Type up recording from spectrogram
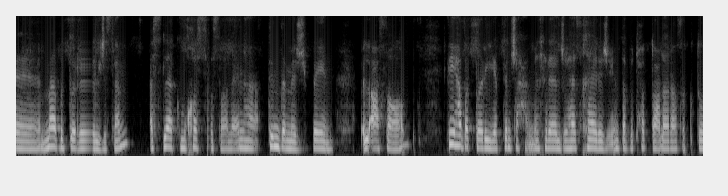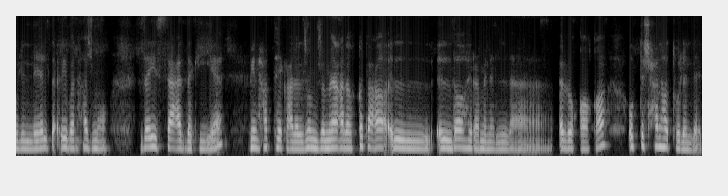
آه، ما بتضر الجسم أسلاك مخصصة لأنها تندمج بين الأعصاب. فيها بطارية بتنشحن من خلال جهاز خارجي أنت بتحطه على راسك طول الليل تقريبا حجمه زي الساعة الذكية. بينحط هيك على الجمجمة على القطعة الظاهرة من الرقاقة وبتشحنها طول الليل.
